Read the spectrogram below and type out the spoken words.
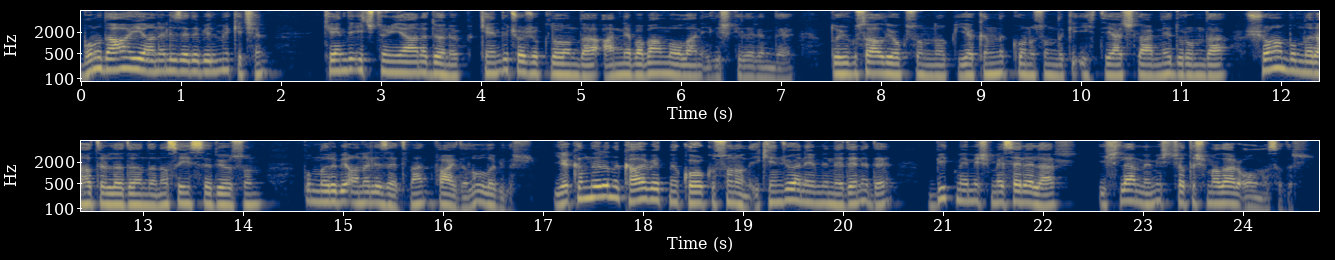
Bunu daha iyi analiz edebilmek için kendi iç dünyana dönüp kendi çocukluğunda anne babanla olan ilişkilerinde duygusal yoksunluk, yakınlık konusundaki ihtiyaçlar ne durumda? Şu an bunları hatırladığında nasıl hissediyorsun? Bunları bir analiz etmen faydalı olabilir. Yakınlarını kaybetme korkusunun ikinci önemli nedeni de bitmemiş meseleler, işlenmemiş çatışmalar olmasıdır.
